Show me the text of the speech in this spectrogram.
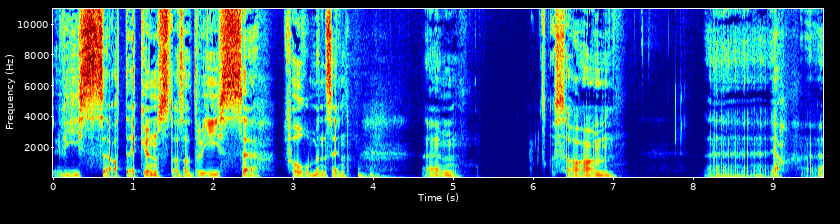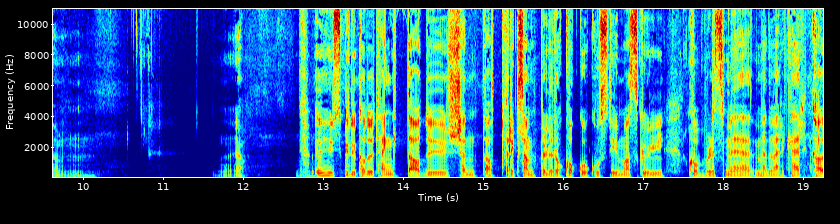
viser at det er kunst, altså at viser formen sin. Um, så um, uh, ja. Um, ja. Husker du hva du tenkte da du skjønte at f.eks. rokokkokostymer skulle kobles med, med det verket her? Hva,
